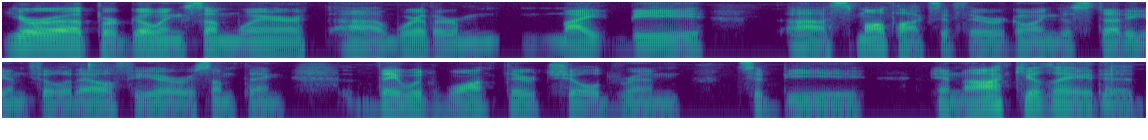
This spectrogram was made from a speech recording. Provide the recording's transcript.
europe or going somewhere uh, where there might be uh, smallpox if they were going to study in Philadelphia or something, they would want their children to be inoculated.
